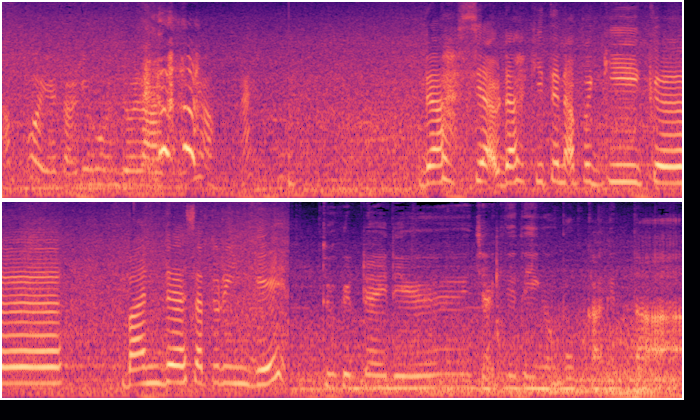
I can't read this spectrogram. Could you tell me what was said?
Apa yang tak boleh undur lagi? ya? Dah siap dah kita nak pergi ke bandar satu ringgit. Tu kedai dia. Sekejap kita tengok buka ke tak.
